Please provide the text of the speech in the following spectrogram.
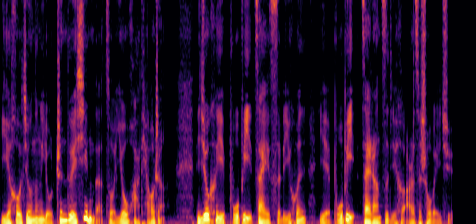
以后就能有针对性的做优化调整，你就可以不必再一次离婚，也不必再让自己和儿子受委屈。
